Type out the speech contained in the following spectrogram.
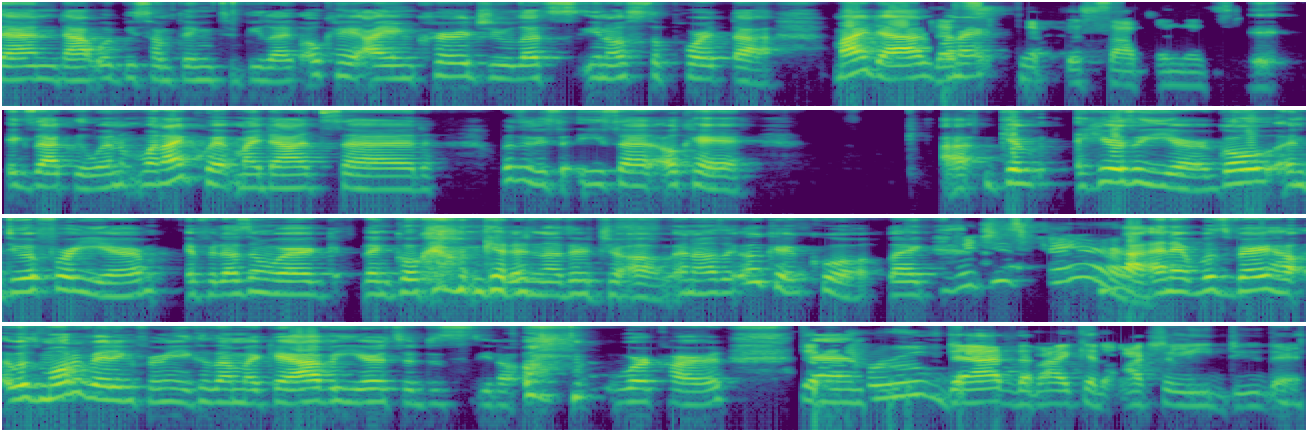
then that would be something to be like, okay, I encourage you, let's, you know, support that. My dad, when I Let's step this up and let's exactly when when I quit, my dad said, "What did he say?" He said, "Okay, uh, give here's a year. Go and do it for a year. If it doesn't work, then go and get another job." And I was like, "Okay, cool." Like, which is fair yeah, and it was very it was motivating for me because I'm like, okay, I have a year to just you know work hard. to And prove dad that I could actually do this.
